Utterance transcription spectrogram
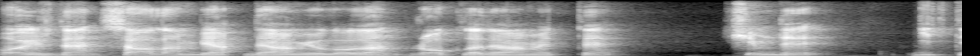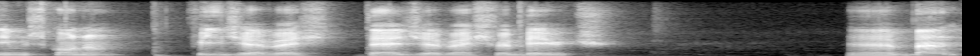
O yüzden sağlam bir devam yolu olan Rock'la devam etti. Şimdi gittiğimiz konum fil C5, DC5 ve B3. E, ben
